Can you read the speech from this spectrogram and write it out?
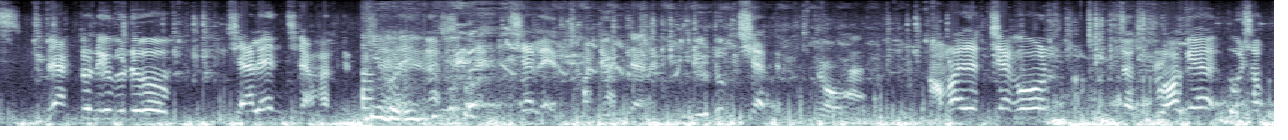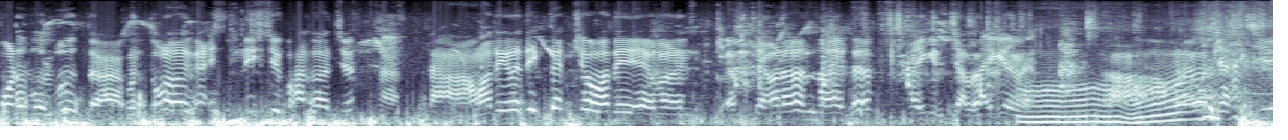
Guys back to new video challenge আমাদের। চ্যালেঞ্জ মানে ইউটিউব চ্যানেল আমরা যাচ্ছি এখন ব্লগে ওইসব পরে বলব। তা এখন তোমরা গাইস নিশ্চয়ই ভালো আছো। তা আমাদের এখানে দেখতে পাচ্ছ আমাদের ক্যামেরা নয় এটা সাইকেল চালাই আমরা যাচ্ছি।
